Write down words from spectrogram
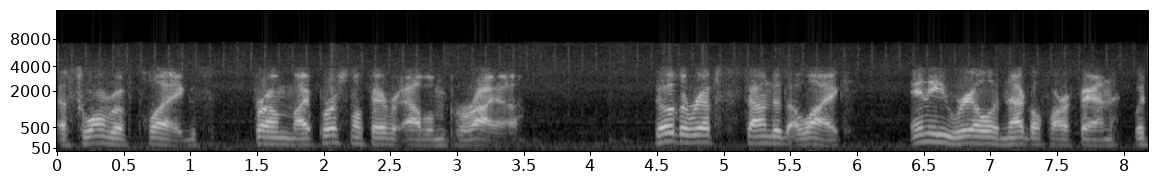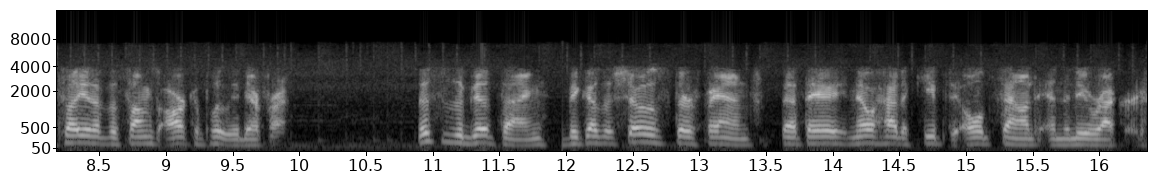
A Swarm of Plagues from my personal favorite album, Pariah. Though the riffs sounded alike, any real Naglfar fan would tell you that the songs are completely different. This is a good thing because it shows their fans that they know how to keep the old sound in the new record.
